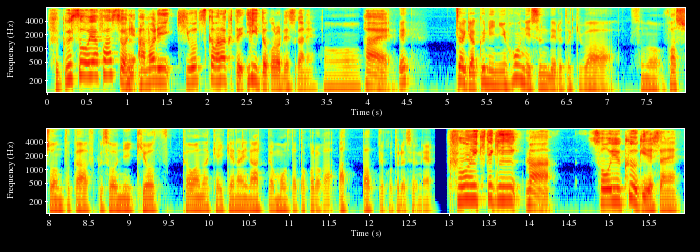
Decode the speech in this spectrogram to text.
服装やファッションにあまり気を使わなくていいところですかね。はい。え、じじゃあ逆に日本に住んでる時はそのファッションとか服装に気を使わなきゃいけないなって思ったところがあったってことですよね。雰囲気的に、まあ、そういう空気でしたね。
